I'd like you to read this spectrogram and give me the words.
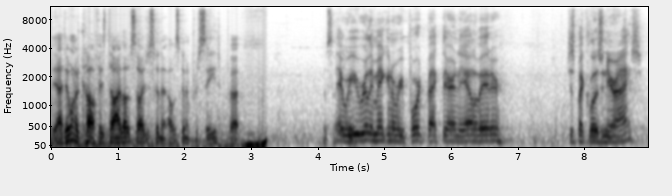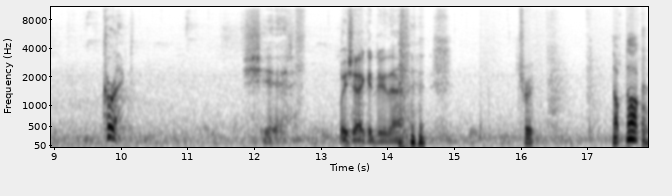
yeah, I didn't want to cut off his dialogue, so I just gonna, I was gonna proceed, but. Hey, were you really making a report back there in the elevator? Just by closing your eyes? Correct. Shit. Wish I could do that. True. Knock knock.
